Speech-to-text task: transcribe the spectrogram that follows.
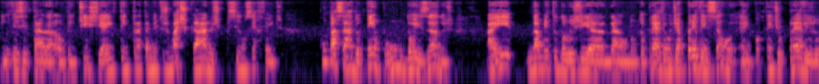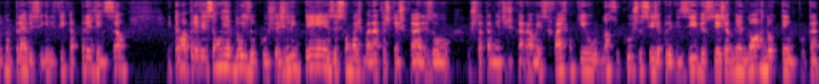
em visitar o dentista, e aí tem tratamentos mais caros que precisam ser feitos. Com o passar do tempo, um, dois anos, aí na metodologia da Odontoprev, onde a prevenção é importante, o PREV, o Odontoprev significa prevenção, então a prevenção reduz o custo, as limpezas são mais baratas que as caras, ou os tratamentos de canal. Isso faz com que o nosso custo seja previsível, seja menor no tempo, tá?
